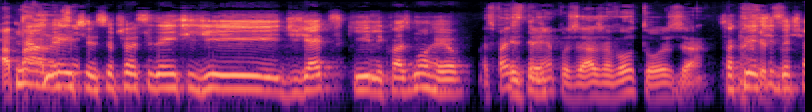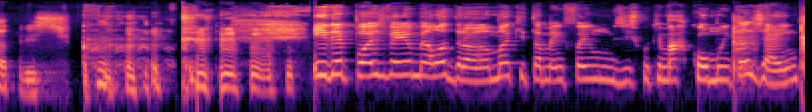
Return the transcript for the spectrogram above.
Ah, para. Não, Gente, ele sofreu um acidente de, de jet ski, ele quase morreu. Mas faz Ele teve- tempo já, já voltou já. Só queria te deixar triste. E depois veio o Melodrama, que também foi um disco que marcou muita gente.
